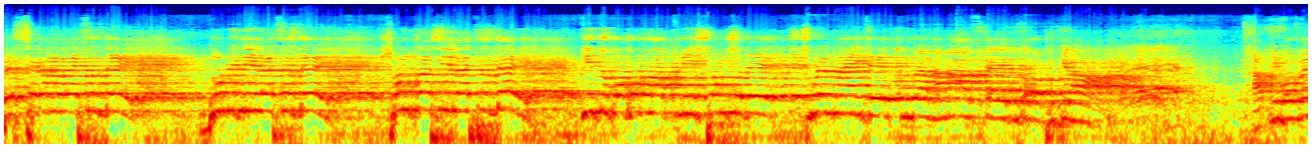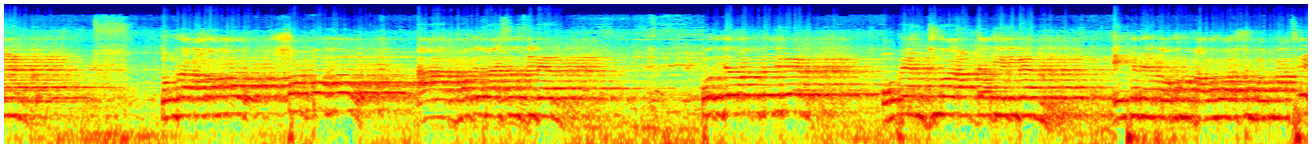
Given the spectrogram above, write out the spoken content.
বেশ লাইসেন্স দেয় দুর্নীতির লাইসেন্স দেয় সন্ত্রাসী লাইসেন্স দেয় কিন্তু কখনো আপনি সংসদে শুনেন নাই যে তোমরা নামাজ কায়েম করো ঠিক না আপনি বলবেন, তোমরা ভালো হও, সভ্য হও, আর মদের লাইসেন্স দিবেন। দিবেন ওপেন জুয়ার আড্ডা দিয়ে দিবেন। এইখানে কখনো ভালো হওয়ার সম্ভাবনা আছে?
